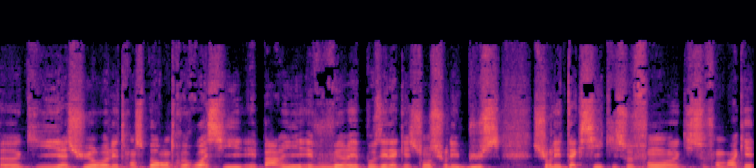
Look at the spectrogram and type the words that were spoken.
euh, qui assure les transports entre Roissy et Paris et vous verrez poser la question sur les bus, sur les taxis qui se font qui se font braquer.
